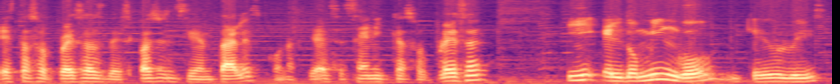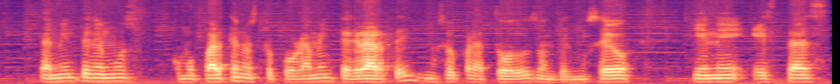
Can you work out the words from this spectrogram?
estas sorpresas de espacios incidentales con actividades escénicas sorpresa. Y el domingo, mi querido Luis, también tenemos como parte de nuestro programa Integrarte, Museo para Todos, donde el museo tiene estas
